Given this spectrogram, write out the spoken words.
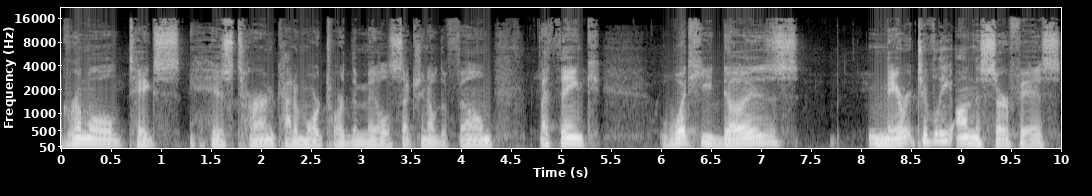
Grimmel takes his turn kind of more toward the middle section of the film, I think what he does narratively on the surface,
